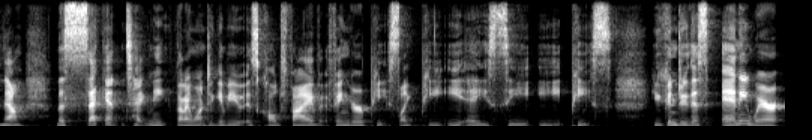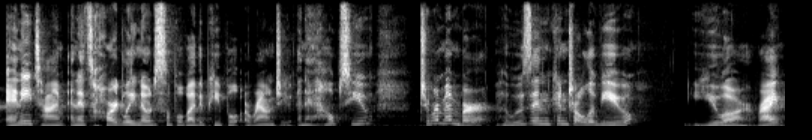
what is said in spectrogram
Now, the second technique that I want to give you is called five finger peace, like P E A C E, peace. You can do this anywhere, anytime, and it's hardly noticeable by the people around you. And it helps you to remember who's in control of you. You are, right?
